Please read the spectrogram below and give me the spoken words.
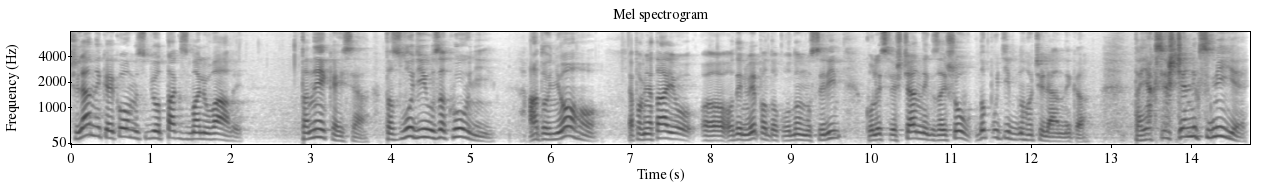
челянника, якого ми собі отак змалювали. Та никайся, та злодій у законі. А до нього, я пам'ятаю е, один випадок в одному селі, коли священник зайшов до подібного челянника. Та як священник сміє?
